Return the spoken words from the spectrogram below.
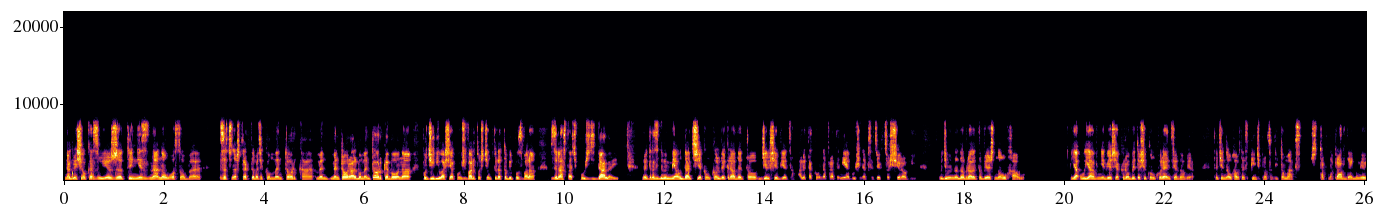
nagle się okazuje, że ty nieznaną osobę zaczynasz traktować jako mentorka, men, mentora albo mentorkę, bo ona podzieliła się jakąś wartością, która tobie pozwala wzrastać, pójść dalej. No i teraz, gdybym miał dać jakąkolwiek radę, to dziel się wiedzą, ale taką naprawdę nie bój się napisać, jak coś się robi. Ludzie mówią, no dobra, ale to wiesz, know-how. Ja ujawnię, wiesz, jak robię, to się konkurencja dowie. Słuchajcie, know-how to jest 5% i to maks. Tak naprawdę, jakbym miał,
